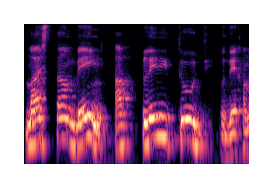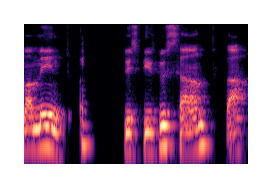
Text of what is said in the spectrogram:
mas também a plenitude, o derramamento do Espírito Santo, tá?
